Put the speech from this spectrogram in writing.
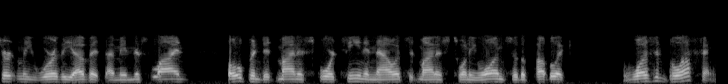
certainly worthy of it. I mean, this line opened at minus 14, and now it's at minus 21, so the public wasn't bluffing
